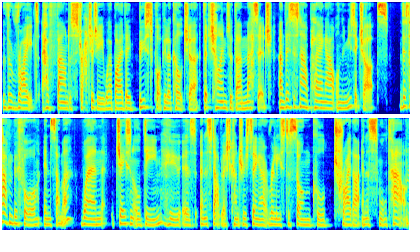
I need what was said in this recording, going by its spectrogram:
the right have found a strategy whereby they boost popular culture that chimes with their message, and this is now playing out on the music charts. This happened before in summer when Jason Aldean, who is an established country singer, released a song called Try That in a Small Town.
